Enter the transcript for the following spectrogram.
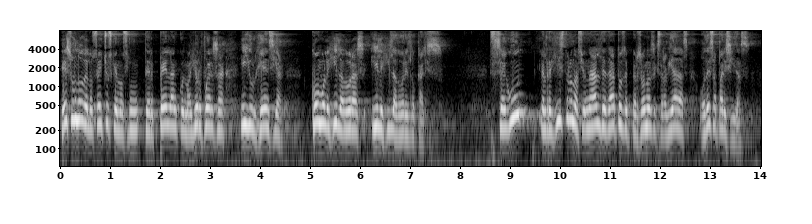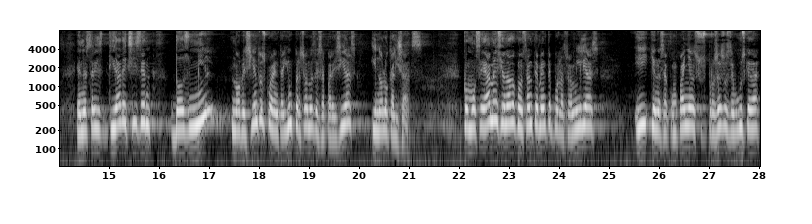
es uno de los hechos que nos interpelan con mayor fuerza y urgencia como legisladoras y legisladores locales. Según el Registro Nacional de Datos de Personas Extraviadas o Desaparecidas, en nuestra entidad existen 2.941 personas desaparecidas y no localizadas. Como se ha mencionado constantemente por las familias y quienes acompañan sus procesos de búsqueda,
